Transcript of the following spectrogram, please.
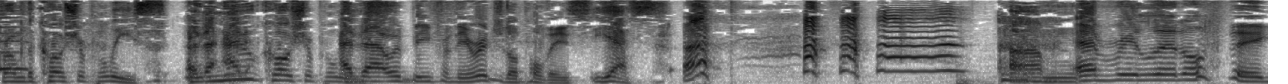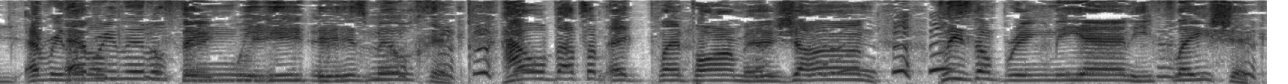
from the kosher police. The And that- new kosher police. and that would be from the original Police. yes. Um, Every little thing, every little, every little thing we eat is milchik. How about some eggplant parmesan? Please don't bring me any flashik.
